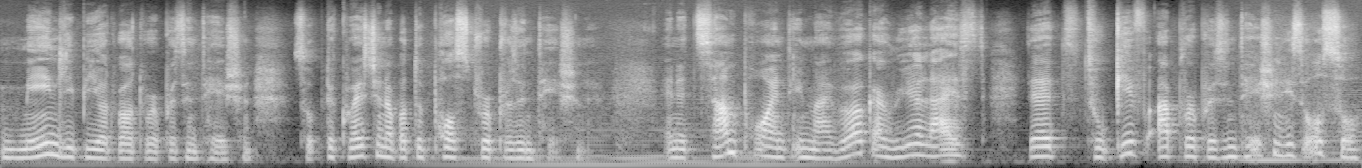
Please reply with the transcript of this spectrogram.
mainly be about representation. So the question about the post representation. And at some point in my work, I realized that to give up representation is also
